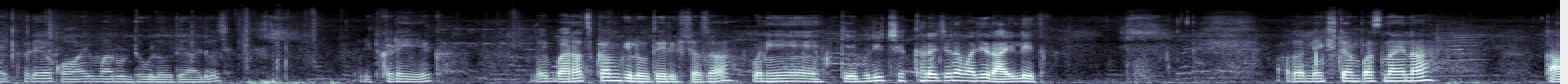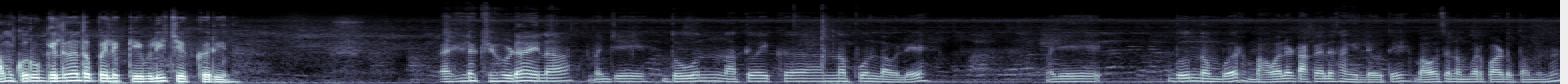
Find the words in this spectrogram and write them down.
इकडे एक ऑइल मारून ठेवलं होते आडच. इकडे एक. लय बराच काम केलं होते रिक्षाचा पण हे केबली चेक करायचे ना माझे राहिलेत. आता नेक्स्ट टाईमपासून आहे ना काम करू गेलं ना तर पहिले केबली चेक करीन. राहिलं केवढं आहे ना म्हणजे दोन नातेवाईकांना फोन लावले. म्हणजे दोन नंबर भावाला टाकायला सांगितले होते भावाचा नंबर पाठ होता म्हणून.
